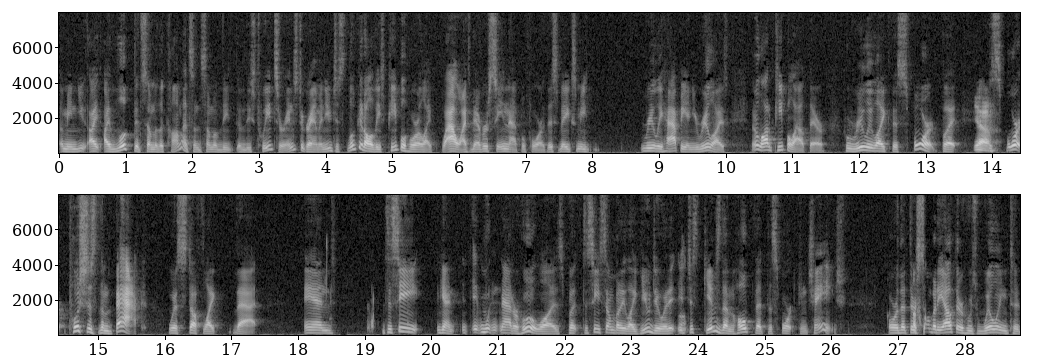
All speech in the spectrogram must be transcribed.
I mean, you, I, I looked at some of the comments on some of, the, of these tweets or Instagram, and you just look at all these people who are like, "Wow, I've never seen that before. This makes me really happy." And you realize there are a lot of people out there who really like this sport, but yeah. the sport pushes them back with stuff like that. And to see again, it, it, wouldn't matter who it was, but to see somebody like you do it, it, it just gives them hope that the sport can change, or that there's somebody out there who's willing to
